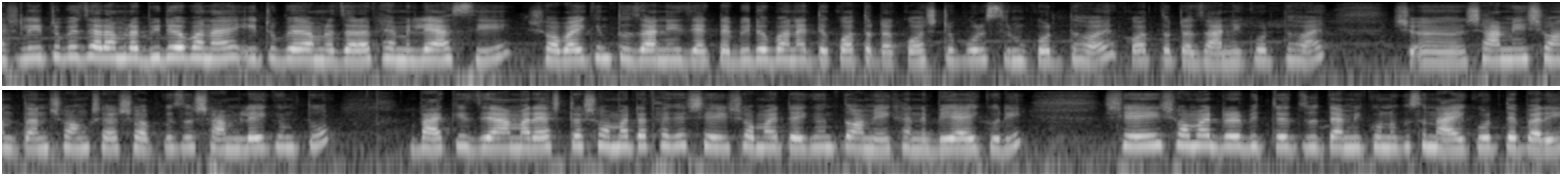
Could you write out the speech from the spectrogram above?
আসলে ইউটিউবে যারা আমরা ভিডিও বানাই, ইউটিউবে আমরা যারা ফ্যামিলি আছি, সবাই কিন্তু জানি যে একটা ভিডিও বানাইতে কতটা কষ্ট, পরিশ্রম করতে হয়, কতটা জানি করতে হয়। স্বামী, সন্তান, সংসার সব কিছু সামলেই কিন্তু বাকি যে আমার এক্সট্রা সময়টা থাকে, সেই সময়টাই কিন্তু আমি এখানে ব্যয় করি। সেই সময়টার ভিতরে যদি আমি কোনো কিছু নাই করতে পারি,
